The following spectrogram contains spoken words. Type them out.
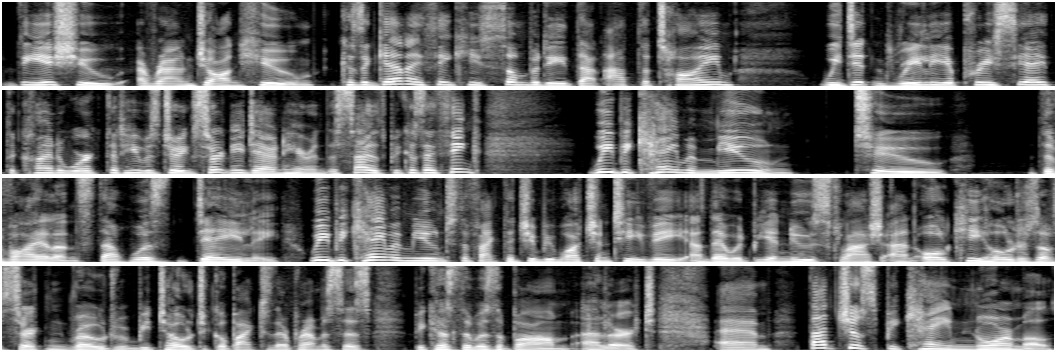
the issue around John Hume, because again, I think he's somebody that at the time we didn't really appreciate the kind of work that he was doing, certainly down here in the south, because I think we became immune to the violence that was daily. We became immune to the fact that you'd be watching TV and there would be a news flash and all key holders of certain road would be told to go back to their premises because there was a bomb alert. Um, that just became normal.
